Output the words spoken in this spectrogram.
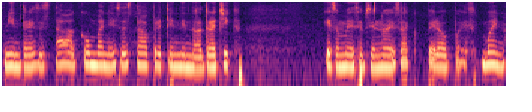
mientras estaba con Vanessa estaba pretendiendo a otra chica. Eso me decepcionó de Zack, pero pues bueno,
